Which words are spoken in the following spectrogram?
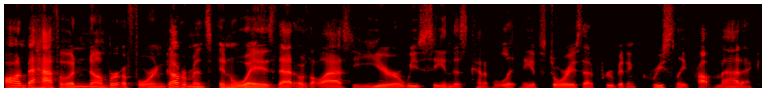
on behalf of a number of foreign governments in ways that over the last year we've seen this kind of litany of stories that have proven increasingly problematic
